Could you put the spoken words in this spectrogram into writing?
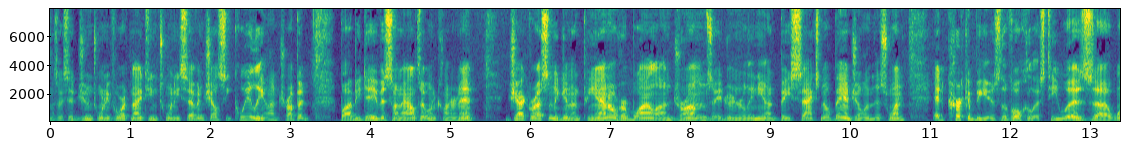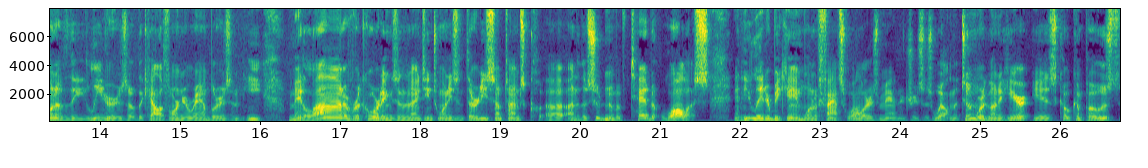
As I said, June 24th, 1927. Chelsea Quealey on trumpet, Bobby Davis on alto and clarinet, Jack Russin again on piano, Herb Weil on drums, Adrian Rollini on bass sax, no banjo in this one. Ed Kirkeby is the vocalist. He was uh, one of the leaders of the California Ramblers, and he made a lot of recordings in the 1920s and 30s, sometimes uh, under the pseudonym of Ted Wallace, and he later became one of Fats Waller's managers as well. And the tune we're going to hear is co-composed,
